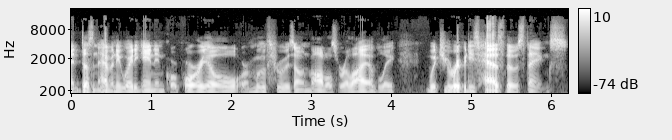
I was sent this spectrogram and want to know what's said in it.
it doesn't have any way to gain incorporeal or move through his own models reliably, which Euripides has those things,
